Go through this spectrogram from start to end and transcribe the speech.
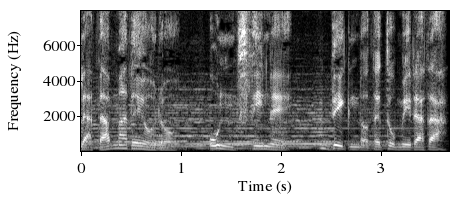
La Dama de Oro. Un cine digno de tu mirada.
